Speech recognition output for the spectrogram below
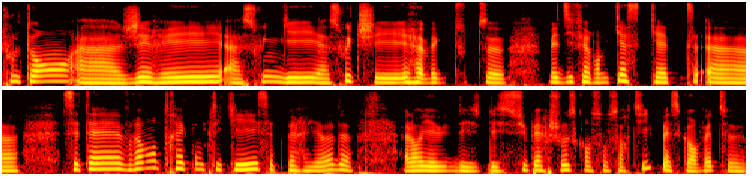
tout le temps à gérer, à swinger, à switcher avec toutes euh, mes différentes casquettes. Euh, c'était vraiment très compliqué cette période. Alors il y a eu des, super choses quand sont sorties parce qu'en fait, euh,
